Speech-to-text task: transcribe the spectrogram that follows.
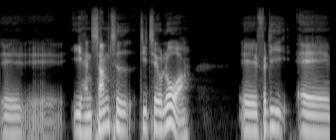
øh, i hans samtid, de teologer. Øh, fordi øh,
